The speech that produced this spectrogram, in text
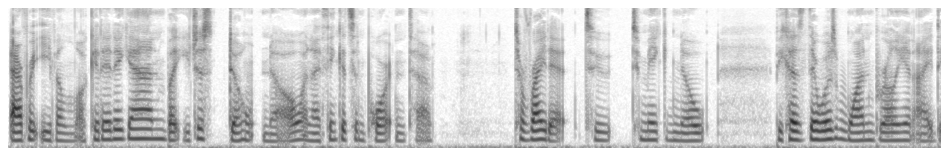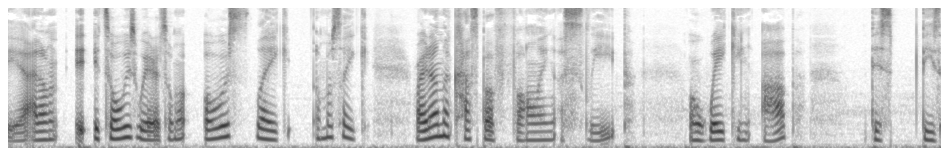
ever even look at it again but you just don't know and I think it's important to to write it to to make note because there was one brilliant idea. I don't. It, it's always weird. It's almost, always like almost like right on the cusp of falling asleep or waking up. This these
